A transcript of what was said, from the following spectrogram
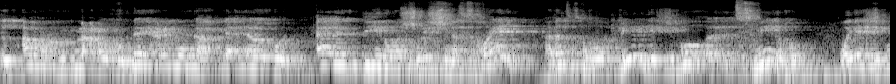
الأمر بالمعروف والنهي عن المنكر إلى انه يقول أنا الدين وما شغليش الناس الآخرين. هذا تطور كبير يجب تكميله ويجب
